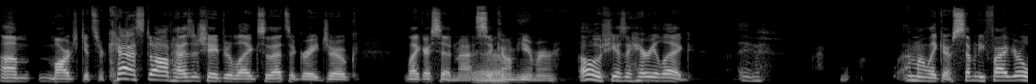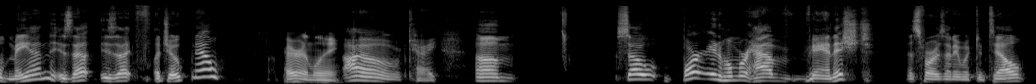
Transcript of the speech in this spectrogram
Um, Marge gets her cast off, hasn't shaved her leg, so that's a great joke. Like I said, Matt, Yeah. sitcom humor. Oh, she has a hairy leg. I'm like a 75 year old man. Is that is that a joke now? Apparently, Oh, okay. Um, so Bart and Homer have vanished, as far as anyone can tell.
